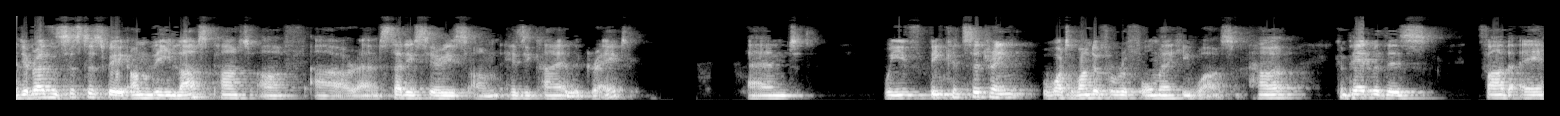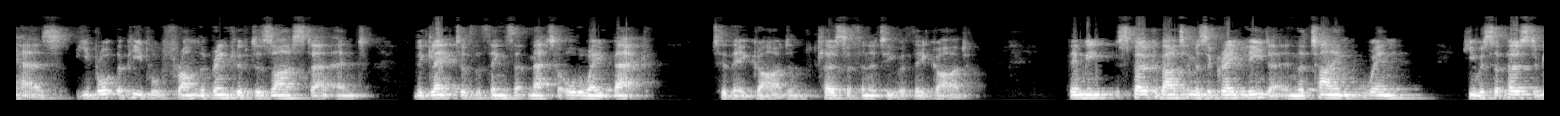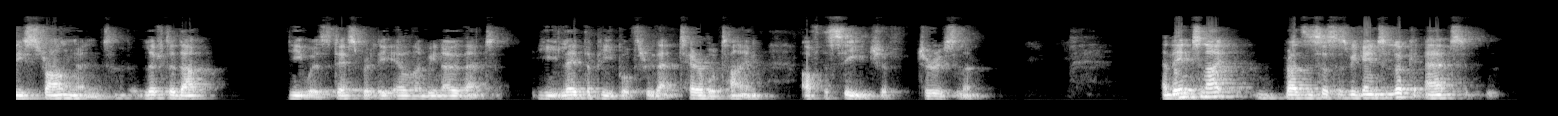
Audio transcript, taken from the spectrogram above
My dear brothers and sisters, we're on the last part of our um, study series on Hezekiah the Great. And we've been considering what a wonderful reformer he was. How, compared with his father Ahaz, he brought the people from the brink of disaster and neglect of the things that matter all the way back to their God and close affinity with their God. Then we spoke about him as a great leader in the time when he was supposed to be strong and lifted up. He was desperately ill, and we know that he led the people through that terrible time of the siege of Jerusalem. And then tonight, brothers and sisters, we're going to look at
